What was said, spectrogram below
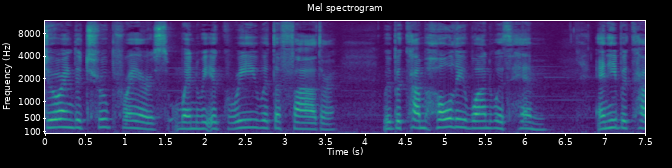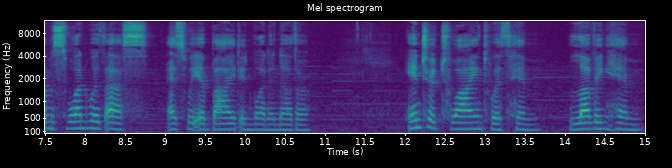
During the true prayers, when we agree with the Father, we become wholly one with Him, and He becomes one with us as we abide in one another. Intertwined with Him, loving Him,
